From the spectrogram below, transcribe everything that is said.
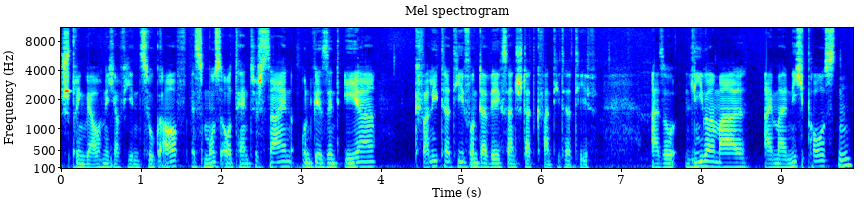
springen wir auch nicht auf jeden Zug auf. Es muss authentisch sein und wir sind eher qualitativ unterwegs anstatt quantitativ. Also lieber mal einmal nicht posten,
